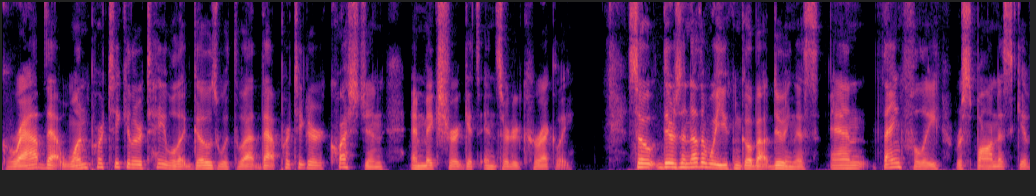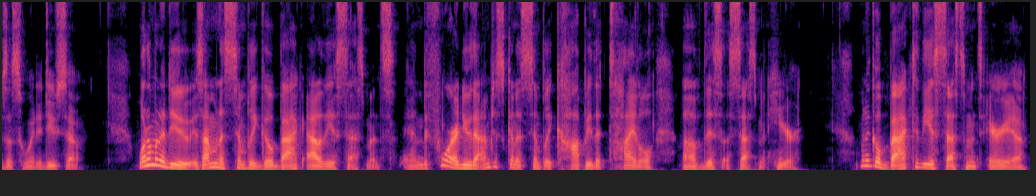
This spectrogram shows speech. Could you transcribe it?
grab that one particular table that goes with that, that particular question, and make sure it gets inserted correctly. So there's another way you can go about doing this, and thankfully Respondus gives us a way to do so. What I'm going to do is I'm going to simply go back out of the assessments, and before I do that I'm just going to simply copy the title of this assessment here. I'm going to go back to the assessments area,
